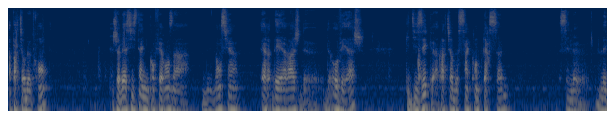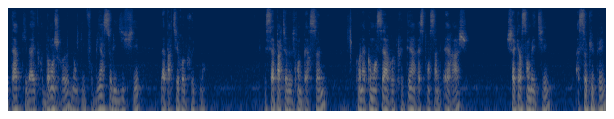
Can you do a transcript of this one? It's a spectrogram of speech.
à partir de 30, j'avais assisté à une conférence d'un, d'un ancien DRH de, de OVH qui disait qu'à partir de 50 personnes, c'est l'étape qui va être dangereuse, donc il faut bien solidifier la partie recrutement. Et c'est à partir de 30 personnes qu'on a commencé à recruter un responsable RH, chacun son métier, à s'occuper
